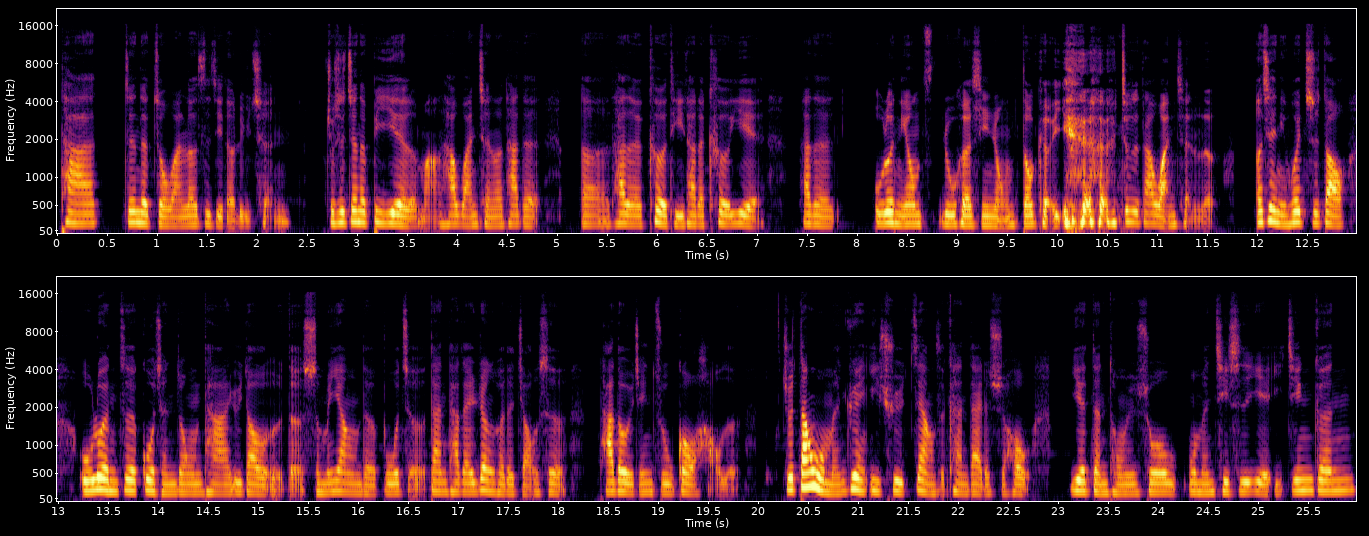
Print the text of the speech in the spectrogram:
他真的走完了自己的旅程，就是真的毕业了嘛？他完成了他的呃他的课题、他的课业、他的。无论你用如何形容都可以，就是他完成了，而且你会知道，无论这过程中他遇到的什么样的波折，但他在任何的角色，他都已经足够好了。就当我们愿意去这样子看待的时候，也等同于说，我们其实也已经跟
